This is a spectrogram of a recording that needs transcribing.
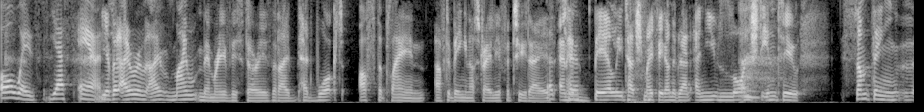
always yes and." yeah, but I, rem- I my memory of this story is that I had walked off the plane after being in Australia for two days That's and true. had barely touched my feet on the ground, and you launched into something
